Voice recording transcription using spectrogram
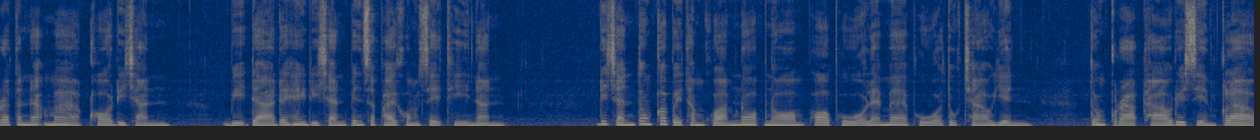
รัตนะมากขอดิฉัน บิดาได้ให้ดิฉันเป็นสะพ้ายของเศรษฐีนั้น ดิฉันต้องเข้าไปทำความนอบน้อม พ่อผัวและแม่ผัวทุกเช้าเย็น ต้องกราบเท้าด้วยเสียงกล้าว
